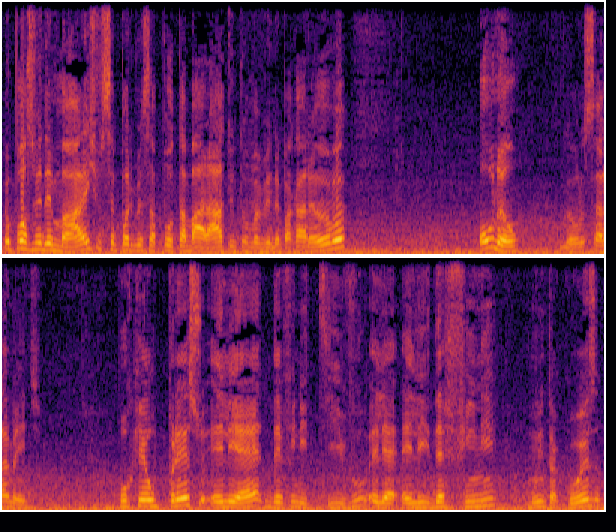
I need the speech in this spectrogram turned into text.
eu posso vender mais, você pode pensar, pô, tá barato, então vai vender pra caramba. Ou não, não necessariamente. Porque o preço, ele é definitivo, ele, é, ele define muita coisa,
